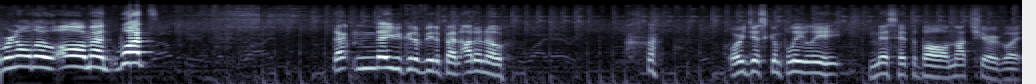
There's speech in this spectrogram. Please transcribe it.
To Ronaldo. Oh man, what? That maybe could have been a pen. I don't know. or just completely miss hit the ball. I'm not sure, but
